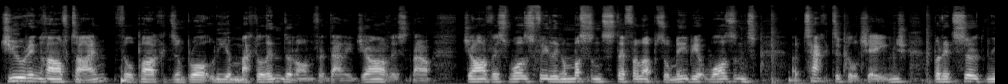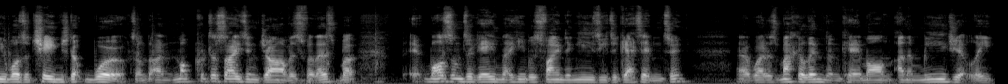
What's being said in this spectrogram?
During half time, Phil Parkinson brought Liam McAlinden on for Danny Jarvis. Now, Jarvis was feeling a mustn't stiffen up, so maybe it wasn't a tactical change, but it certainly was a change that worked. And I'm not criticising Jarvis for this, but it wasn't a game that he was finding easy to get into. Uh, whereas McAlinden came on and immediately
